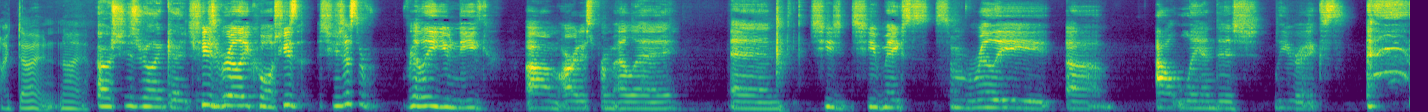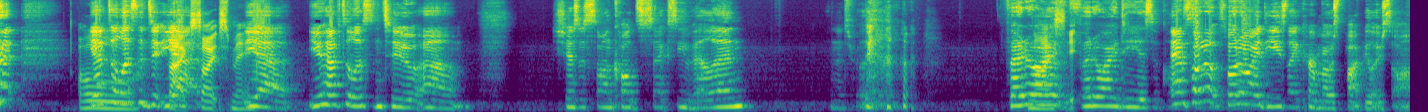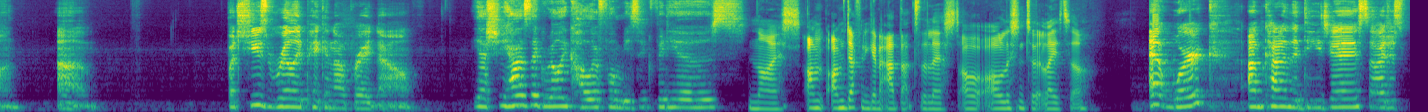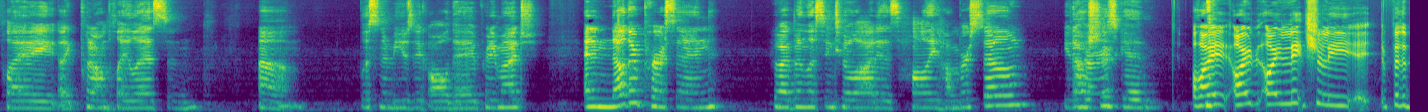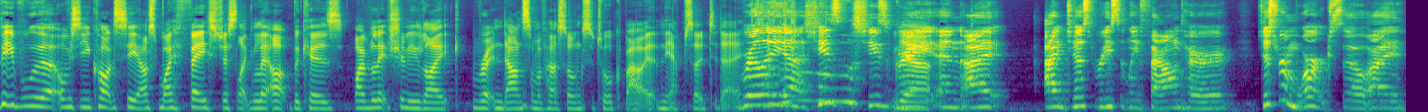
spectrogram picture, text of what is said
I don't know. Oh, she's really good. She's really cool. She's she's just a really unique um, artist from LA, and she she makes some really um, outlandish lyrics. Oh, You have to listen to- That yeah. excites me. yeah, you have to listen to. Um, she has a song called "Sexy Villain," and it's really good. photo, Nice. I, photo ID is a classic. and photo photo ID is like her most popular song. Um, but she's really picking up right now. Yeah, she has like really colorful music videos. Nice. I'm I'm definitely gonna add that to the list. I'll I'll listen to it later. At work i'm kind of the dj so i just play like put on playlists and um, listen to music all day pretty much and another person who i've been listening to a lot is holly humberstone you know Oh, her? she's good. I, I I literally for the people that obviously you can't see us, my face just like lit up because I've literally like written down some of her songs to talk about it in the episode today. really yeah she's she's great Yeah. and i i just recently found her just from work so i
